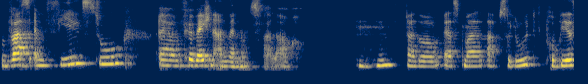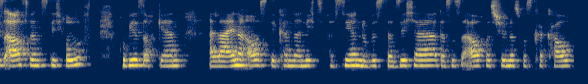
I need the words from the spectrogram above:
Was empfiehlst du äh, für welchen Anwendungsfall auch? Mhm. Also erstmal absolut. Probier es aus, wenn es dich ruft. Probier es auch gern alleine aus. Dir kann da nichts passieren. Du bist da sicher. Das ist auch was Schönes, was Kakao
